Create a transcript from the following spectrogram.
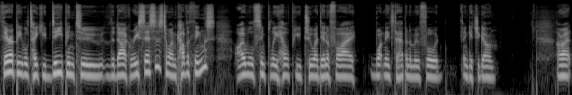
therapy will take you deep into the dark recesses to uncover things. I will simply help you to identify what needs to happen to move forward and get you going. All right,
